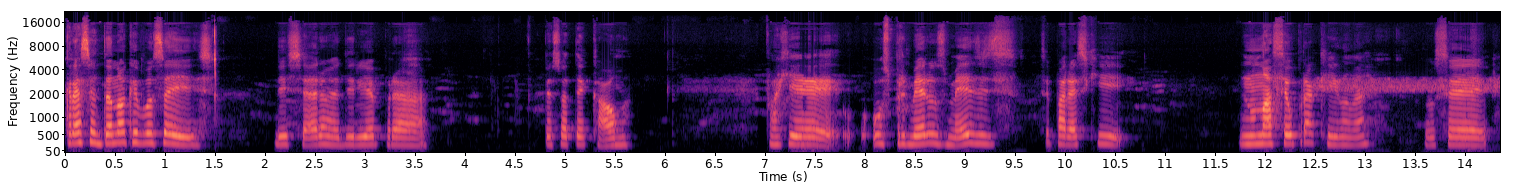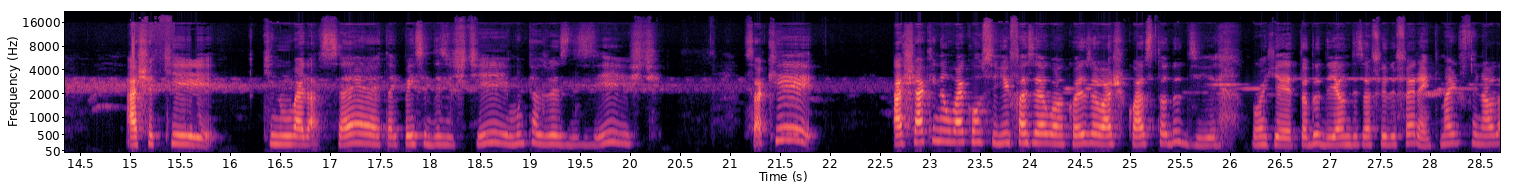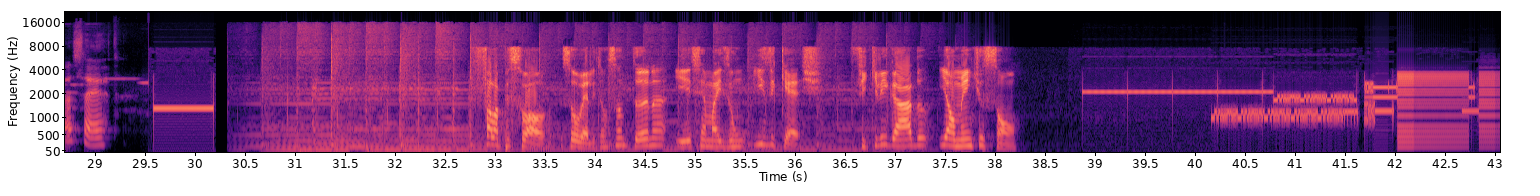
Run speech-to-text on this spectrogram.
acrescentando ao que vocês disseram, eu diria para a pessoa ter calma. Porque os primeiros meses, você parece que não nasceu para aquilo, né? Você acha que, que não vai dar certo, aí pensa em desistir, muitas vezes desiste. Só que achar que não vai conseguir fazer alguma coisa, eu acho quase todo dia. Porque todo dia é um desafio diferente, mas no final dá certo. Fala pessoal, eu sou o Wellington Santana e esse é mais um EasyCast. Fique ligado e aumente o som.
